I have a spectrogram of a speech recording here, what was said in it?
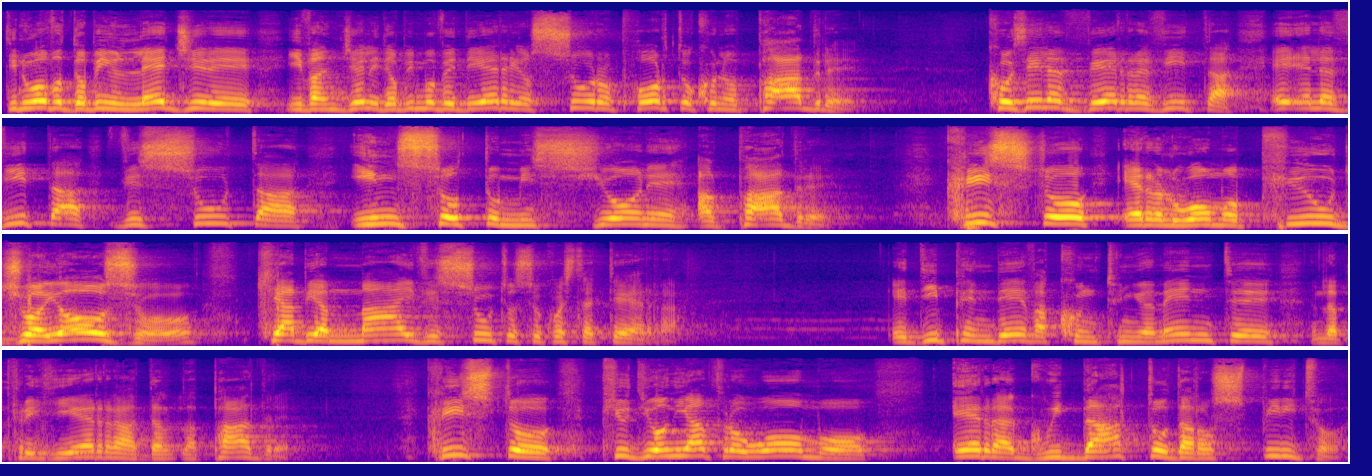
Di nuovo dobbiamo leggere i Vangeli, dobbiamo vedere il suo rapporto con il Padre. Cos'è la vera vita? È la vita vissuta in sottomissione al Padre. Cristo era l'uomo più gioioso che abbia mai vissuto su questa terra e dipendeva continuamente nella preghiera dal Padre. Cristo, più di ogni altro uomo, era guidato dallo Spirito.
